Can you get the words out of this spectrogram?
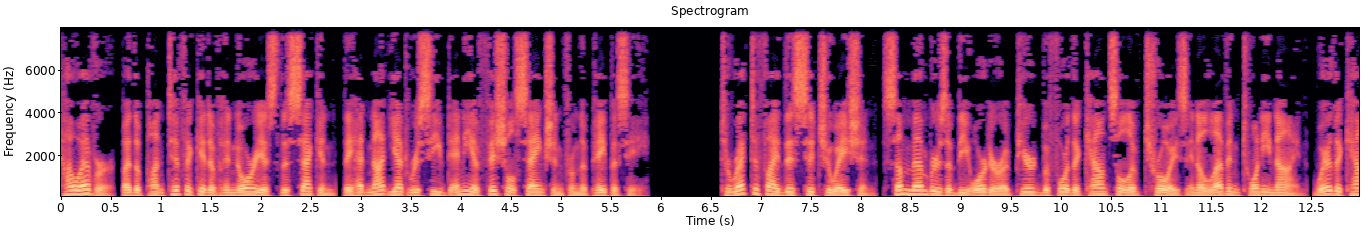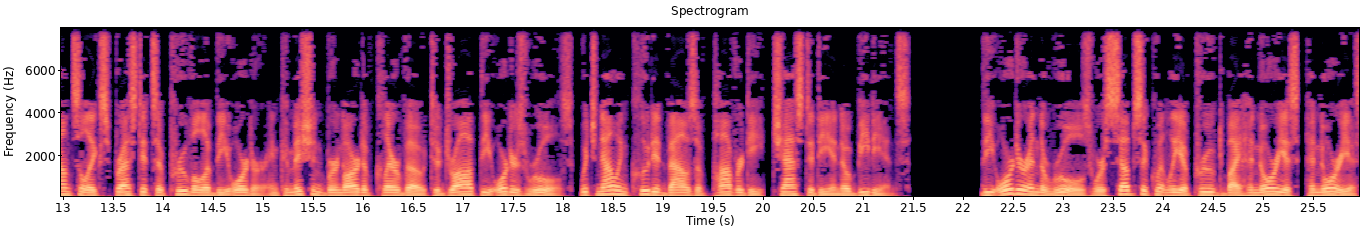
However, by the pontificate of Honorius II, they had not yet received any official sanction from the papacy. To rectify this situation, some members of the order appeared before the Council of Troyes in 1129, where the council expressed its approval of the order and commissioned Bernard of Clairvaux to draw up the order's rules, which now included vows of poverty, chastity and obedience. The order and the rules were subsequently approved by Honorius. Honorius,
